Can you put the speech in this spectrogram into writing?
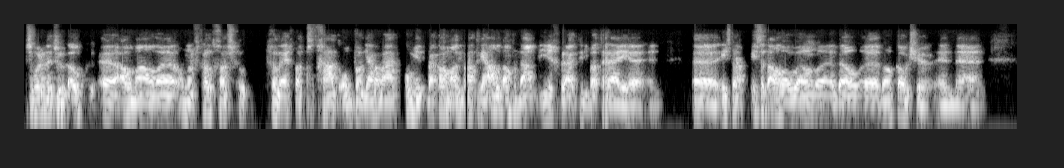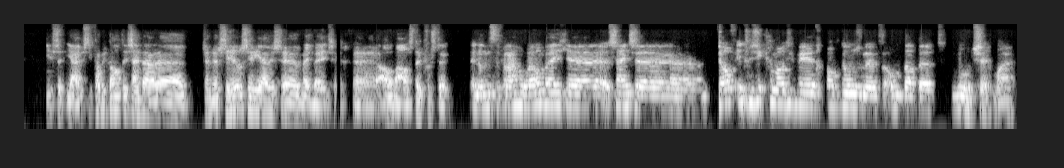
ze worden natuurlijk ook uh, allemaal uh, onder een vergrootglas gelegd als het gaat om van ja, maar waar, kom je, komen al die materialen dan vandaan die je gebruikt in die batterijen? En uh, is, dat, is dat allemaal wel, wel, wel kosher? En ja, dus die fabrikanten zijn daar, zijn daar heel serieus mee bezig. allemaal stuk voor stuk. En dan is de vraag nog wel een beetje, zijn ze zelf intrinsiek gemotiveerd of doen ze het omdat het moet, zeg maar?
